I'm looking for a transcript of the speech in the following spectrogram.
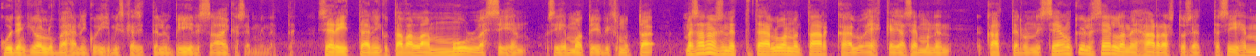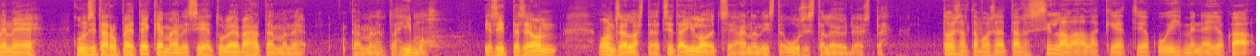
kuitenkin ollut vähän niin kuin ihmiskäsittelyn piirissä aikaisemmin. Että se riittää niin kuin tavallaan mulle siihen, siihen motiiviksi, mutta mä sanoisin, että tämä luonnon tarkkailu ehkä ja semmoinen kattelu, niin se on kyllä sellainen harrastus, että siihen menee, kun sitä rupeaa tekemään, niin siihen tulee vähän tämmöinen, tämmöinen tota himo. Ja sitten se on, on sellaista, että sitä iloitsee aina niistä uusista löydöistä. Toisaalta voisi ajatella sillä laillakin, että joku ihminen, joka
